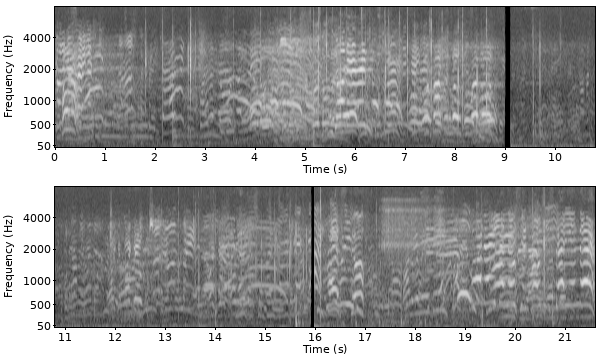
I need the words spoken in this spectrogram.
Corner! John Aaron! We're back in those, well done! Right, get back out! Good stuff! Follow the lady! Come on, Ivy! Stay in there!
